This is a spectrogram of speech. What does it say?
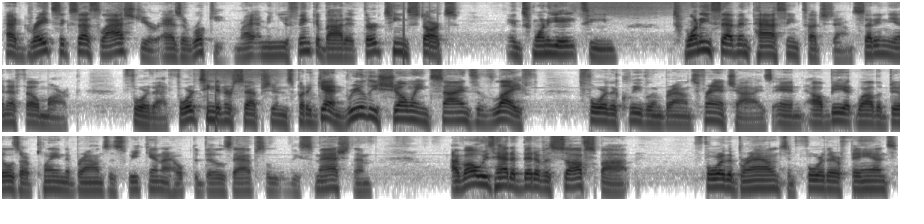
had great success last year as a rookie, right? I mean, you think about it, 13 starts in 2018, 27 passing touchdowns, setting the NFL mark for that. 14 interceptions, but again, really showing signs of life for the Cleveland Browns franchise. And albeit while the Bills are playing the Browns this weekend, I hope the Bills absolutely smash them. I've always had a bit of a soft spot for the Browns and for their fans.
